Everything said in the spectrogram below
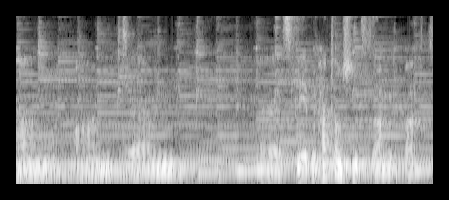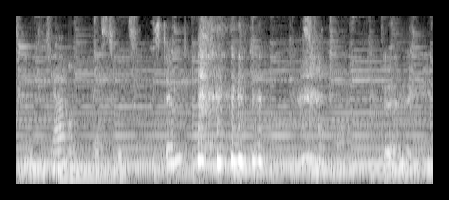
Ähm, ähm, äh, das Leben hat uns schon zusammengebracht in diesem ja, Podcast jetzt. Stimmt. Der Energie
